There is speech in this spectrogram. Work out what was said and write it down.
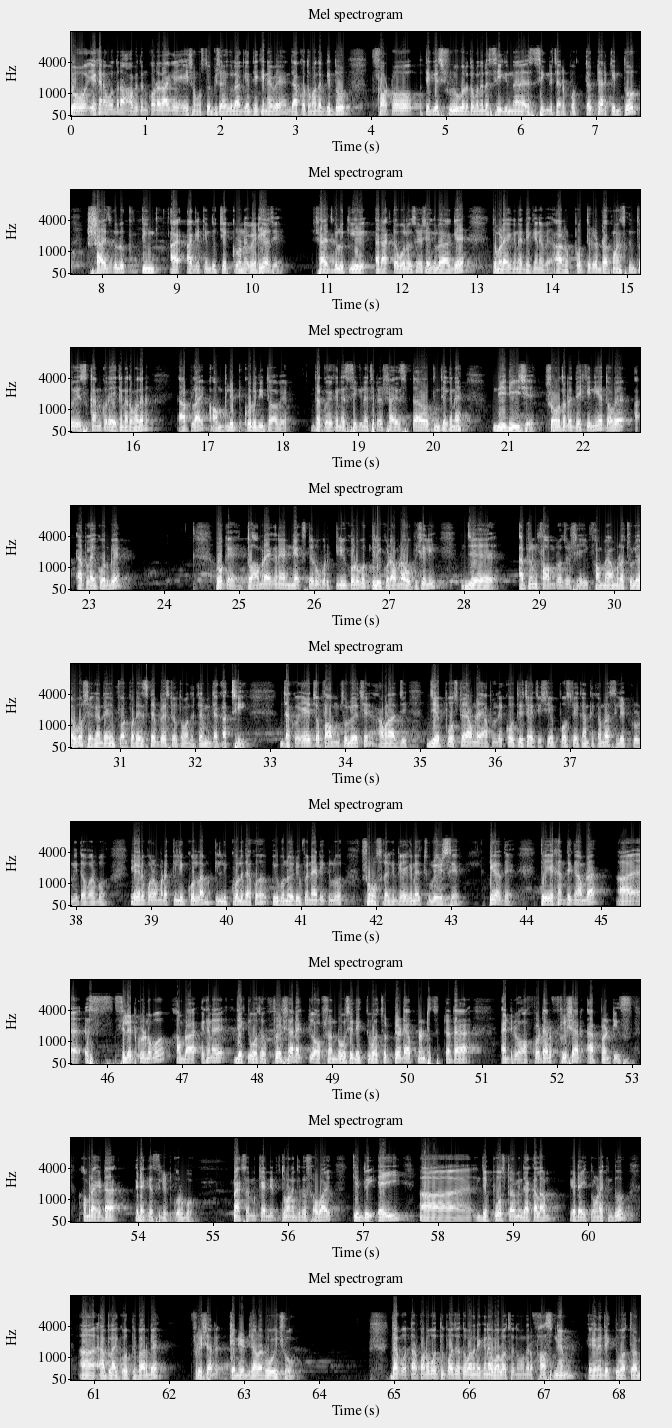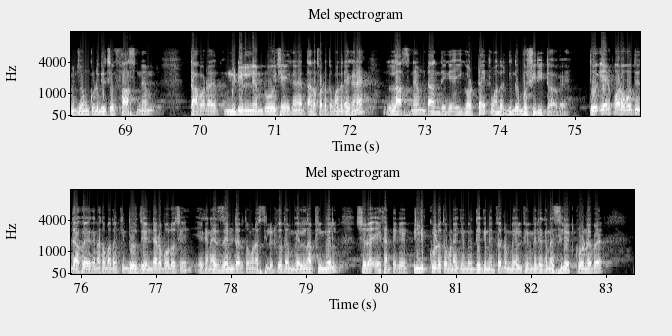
তো এখানে বন্ধুরা আবেদন করার আগে এই সমস্ত বিষয়গুলো আগে দেখে নেবে। দেখো, তোমাদের কিন্তু ফটো থেকে শুরু করে তোমাদের সিগনেচার প্রত্যেকটার কিন্তু সাইজগুলো আগে কিন্তু চেক করে নেবে, ঠিক আছে? সাইজগুলো কি রাখতে বলেছে সেগুলো আগে তোমরা এখানে দেখে নেবে। আর প্রত্যেকটা ডকুমেন্টস কিন্তু স্ক্যান করে এখানে তোমাদের অ্যাপ্লাই কমপ্লিট করে দিতে হবে। দেখো, এখানে সিগনেচারের সাইজটাও কিন্তু এখানে দিয়ে দিয়েছে। সমস্তটা দেখে নিয়ে তবে অ্যাপ্লাই করবে। ওকে তো আমরা এখানে নেক্সটের উপর ক্লিক করব। ক্লিক করে আমরা অফিসিয়ালি যে অ্যাপ্লিকেশন ফর্ম রয়েছে, সেই ফর্মে আমরা চলে যাব। সেখান থেকে আমি পরপর স্টেপ বাই স্টেপ তোমাদেরকে আমি দেখাচ্ছি। দেখো, এই যে ফর্ম চলে আছে আমরা যে যে পোস্টে আমরা অ্যাপ্লাই করতে চাইছি, সেই পোস্ট এখান থেকে আমরা সিলেক্ট করে নিতে পারব। এর উপর আমরা ক্লিক করলাম ক্লিক করলে দেখো বিভিন্ন রিফাইনারিগুলো সমস্তটা কিন্তু এখানে চলে এসেছে। ঠিক আছে? তো এখান থেকে আমরা সিলেক্ট করে নেব। আমরা এখানে দেখতে পাচ্ছ ফ্রেশার একটি অপশন রয়েছে, দেখতে পাচ্ছ trade apprentice data and operator fresher apprentice আমরা এটা, এটাকে সিলেক্ট করব। ম্যাক্সিমাম ক্যান্ডিডেট তোমরা কিন্তু সবাই কিন্তু এই যে পোস্ট আমি দেখালাম, এটাই তোমরা কিন্তু অ্যাপ্লাই করতে পারবে। ফ্রেশার ক্যান্ডিডেট যারা রয়েছো। দেখো, তার পরবর্তী পর্যায়ে তোমাদের এখানে বলা হচ্ছে তোমাদের ফার্স্ট নেম এখানে দেখতে পাচ্ছ, আমি জুম করে দিচ্ছি ফার্স্ট নেম তারপরে মিডিল নেম রয়েছে এখানে। তারপরে তোমাদের এখানে লাস্ট নেম ডান দিকে এই ঘরটাই তোমাদের কিন্তু বসিয়ে দিতে হবে। তো এর পরবর্তী দেখো, এখানে তোমাদের কিন্তু জেন্ডার বলেছে। এখানে জেন্ডার তোমরা সিলেক্ট করতে মেল না ফিমেল সেটা এখান থেকে ক্লিক করে তোমরা কিন্তু দেখে নিতে মেল ফিমেল এখানে সিলেক্ট করে নেবে।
